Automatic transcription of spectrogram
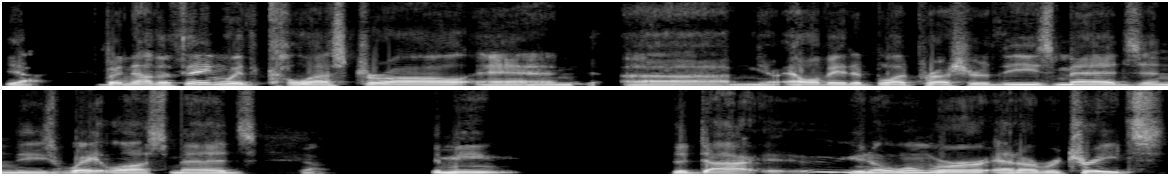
Yeah. But now the thing with cholesterol and uh, you know elevated blood pressure, these meds and these weight loss meds, yeah. I mean, the doc, you know, when we're at our retreats,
